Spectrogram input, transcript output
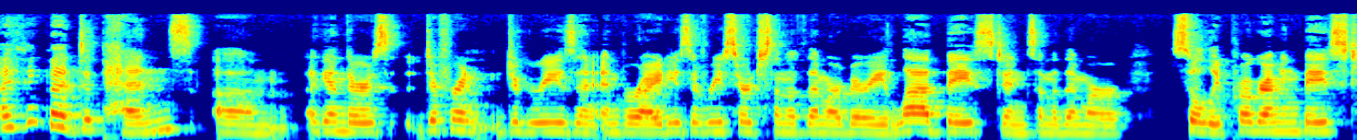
I think that depends. Um, again, there's different degrees and, and, varieties of research. Some of them are very lab based, and some of them are solely programming based.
